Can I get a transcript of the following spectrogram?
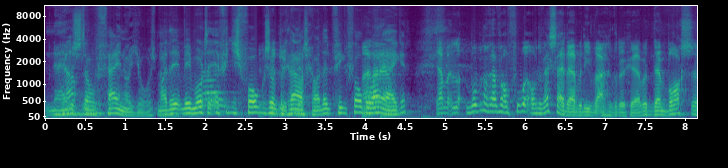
Nu hebben ze het over Feyenoord, jongens. Maar de, we moeten Ja, eventjes focussen op de glaas Dat vind ik veel Maar, belangrijker. Ja, maar we moeten nog even over, voetbal, over de wedstrijden hebben die we achter de rug hebben. Den Bosch... eh,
